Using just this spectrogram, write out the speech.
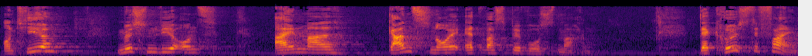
Und hier müssen wir uns einmal ganz neu etwas bewusst machen. Der größte Feind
